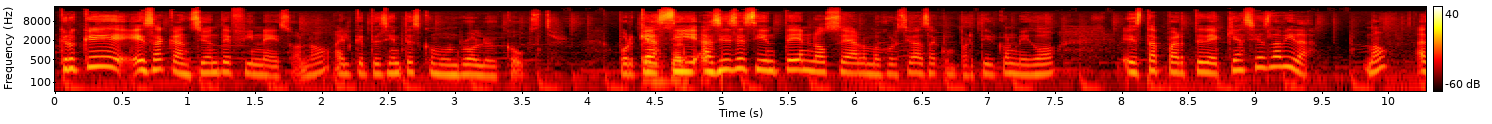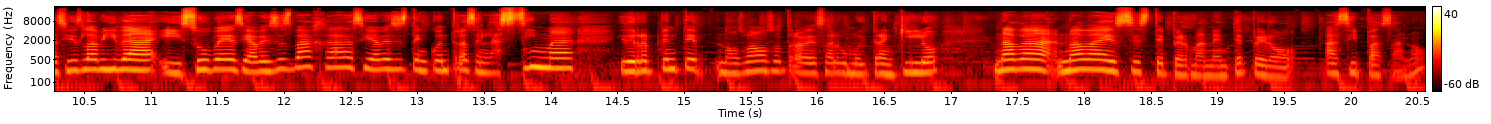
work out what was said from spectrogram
Creo que esa canción define eso, ¿no? El que te sientes como un roller coaster. Porque así, así se siente, no sé, a lo mejor si vas a compartir conmigo esta parte de que así es la vida, ¿no? Así es la vida y subes y a veces bajas y a veces te encuentras en la cima y de repente nos vamos otra vez a algo muy tranquilo. Nada, nada es este permanente, pero así pasa, ¿no?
